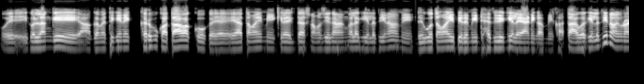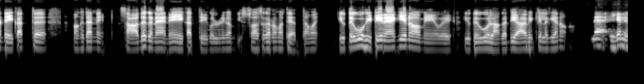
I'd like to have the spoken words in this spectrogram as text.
ඔය ඒගොල්ලන්ගේ අගමැති කෙනෙක් කරපු කතාවක් ඕක. එයා තමයි මේ කියල එක්දස් නමසය ගනන්ගල කියලා තින මේ. දෙව තමයි පිරමිට හැදුව කියලා. යානික මේ කතාව කියලා තින වනට එකත් මහිතන්නේ සාධක නෑනේ ඒකත් ඒගොල්නික විශ්වාස කරමත ඇත්තමයි යුදවෝ හිටිය නෑ කියනවා මේ ඔය යුදවෝ ළඟද ආවි කියලා කියනවා. නෑ ඉගන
